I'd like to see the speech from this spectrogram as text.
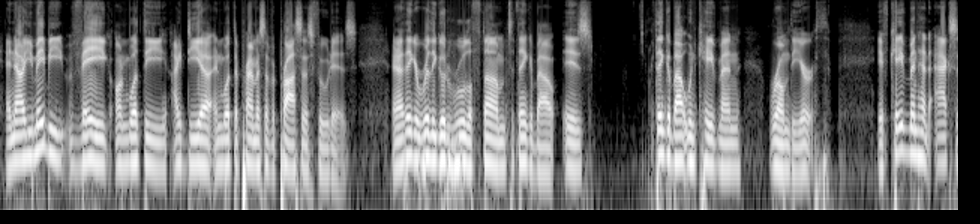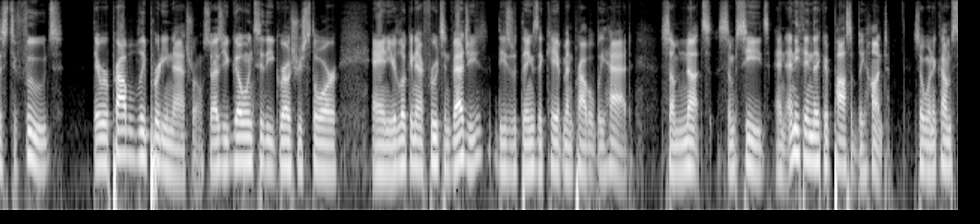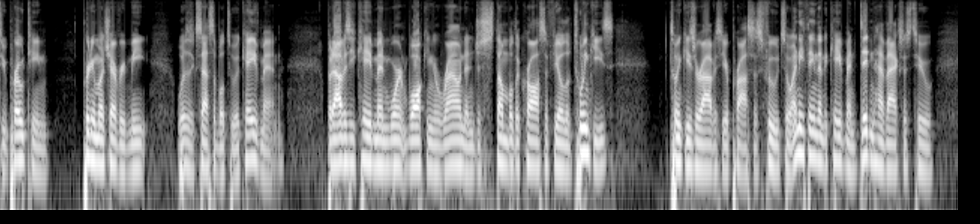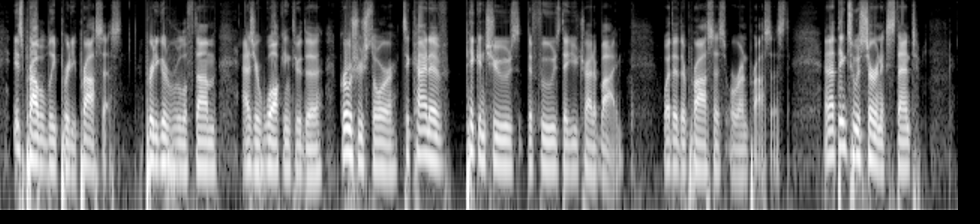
And now you may be vague on what the idea and what the premise of a processed food is. And I think a really good rule of thumb to think about is think about when cavemen roamed the earth if cavemen had access to foods, they were probably pretty natural. So as you go into the grocery store and you're looking at fruits and veggies, these are things that cavemen probably had. Some nuts, some seeds, and anything they could possibly hunt. So when it comes to protein, pretty much every meat was accessible to a caveman. But obviously cavemen weren't walking around and just stumbled across a field of Twinkies. Twinkies are obviously a processed food. So anything that a caveman didn't have access to is probably pretty processed pretty good rule of thumb as you're walking through the grocery store to kind of pick and choose the foods that you try to buy, whether they're processed or unprocessed. And I think to a certain extent,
